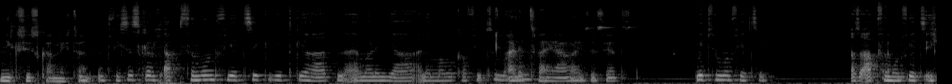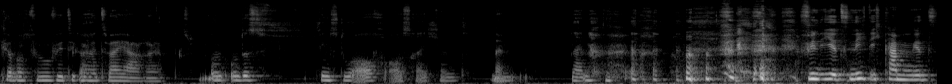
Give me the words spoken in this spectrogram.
Nichts ist, kann nicht sein. Und, und wie ist es, glaube ich, ab 45 wird geraten, einmal im Jahr eine Mammographie zu machen? Alle zwei Jahre ist es jetzt. Mit 45? Also ab 45? Ich glaube, ab 45 ja. alle zwei Jahre. Das und, und das findest du auch ausreichend? Nein. Nein. Finde ich jetzt nicht. Ich kann jetzt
